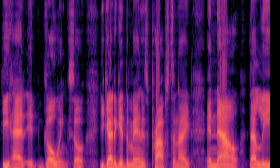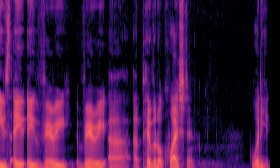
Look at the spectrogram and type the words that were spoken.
He had it going. So you got to get the man his props tonight. And now that leaves a, a very, very uh, a pivotal question. What do you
